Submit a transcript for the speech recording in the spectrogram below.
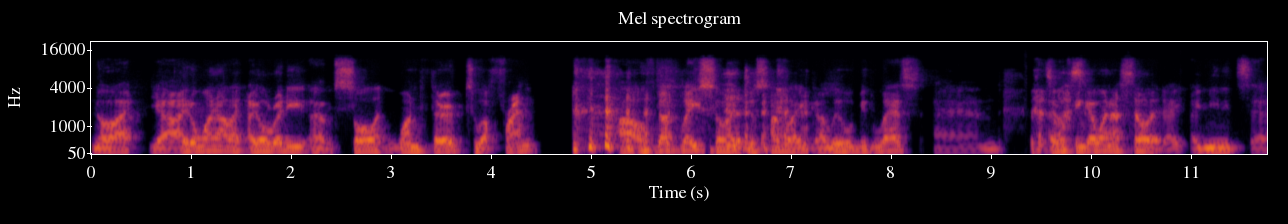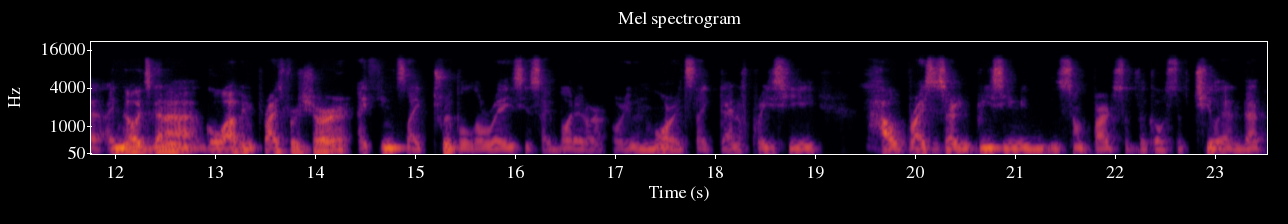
No, I yeah, I don't want to like. I already um, sold like one third to a friend uh, of that place, so I just have like a little bit less, and That's I don't awesome. think I want to sell it. I I mean, it's uh, I know it's gonna go up in price for sure. I think it's like tripled already since I bought it, or or even more. It's like kind of crazy how prices are increasing in, in some parts of the coast of Chile, and that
